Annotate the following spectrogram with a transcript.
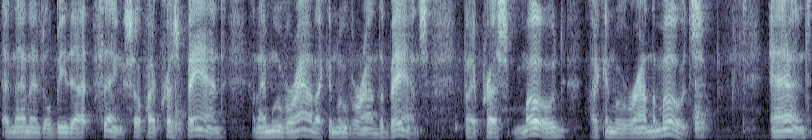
and then it'll be that thing. So if I press band and I move around, I can move around the bands. If I press mode, I can move around the modes. And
